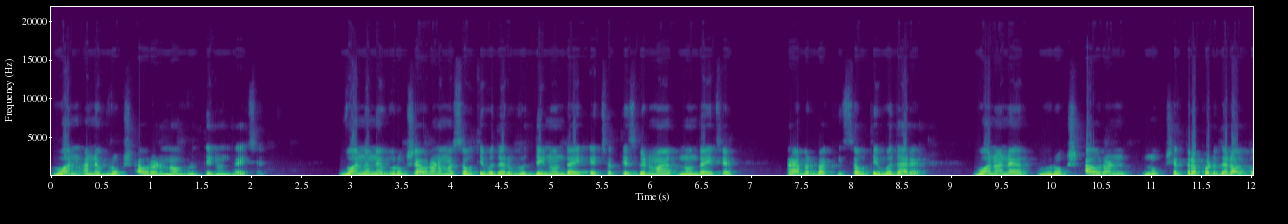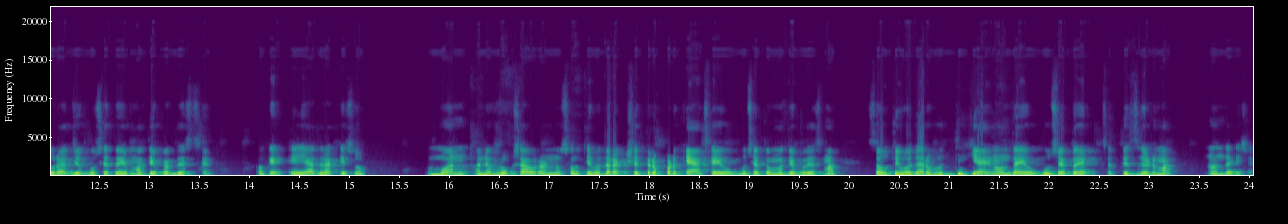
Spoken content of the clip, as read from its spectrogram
વન અને વૃક્ષ આવરણમાં વૃદ્ધિ નોંધાઈ છે? વન અને વૃક્ષ આવરણમાં સૌથી વધારે વૃદ્ધિ નોંધાઈ એ છત્તીસગઢમાં નોંધાઈ છે. બરાબર? બાકી સૌથી વધારે વન અને વૃક્ષ આવરણનું ક્ષેત્રફળ ધરાવતું રાજ્ય પૂછે તો એ મધ્યપ્રદેશ છે. ઓકે? એ યાદ રાખીશું. વન અને વૃક્ષ આવરણનું સૌથી વધારે ક્ષેત્રફળ ક્યાં છે એવું પૂછે તો મધ્યપ્રદેશમાં સૌથી વધારે વૃદ્ધિ ક્યાં નોંધાય એવું પૂછે તો એ છત્તીસગઢમાં નોંધાય છે.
